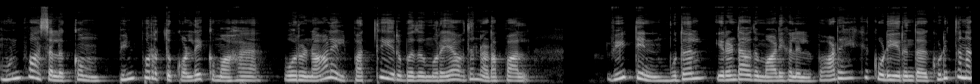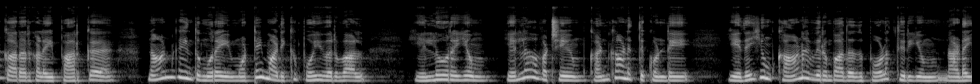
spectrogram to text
முன்வாசலுக்கும் பின்புறத்து கொள்ளைக்குமாக ஒரு நாளில் பத்து இருபது முறையாவது நடப்பாள். வீட்டின் முதல் இரண்டாவது மாடிகளில் வாடகைக்கு கூடியிருந்த குடித்தனக்காரர்களை பார்க்க நான்கைந்து முறை மொட்டை மாடிக்கு போய் வருவாள். எல்லோரையும் எல்லாவற்றையும் கண்காணித்து கொண்டே எதையும் காண விரும்பாதது போல திரியும் நடை.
